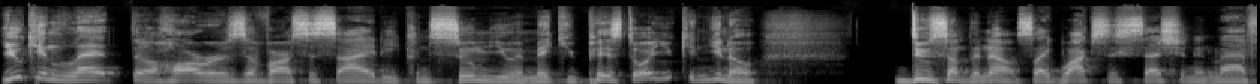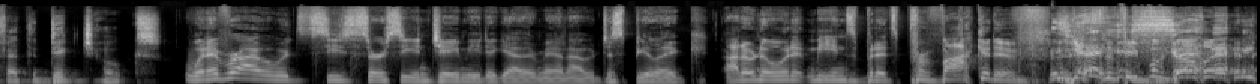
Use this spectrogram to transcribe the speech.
you can let the horrors of our society consume you and make you pissed, or you can, you know, do something else, like watch Succession and laugh at the dick jokes. Whenever I would see Cersei and Jaime together, man, I would just be like, I don't know what it means, but it's provocative. It gets the people going.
